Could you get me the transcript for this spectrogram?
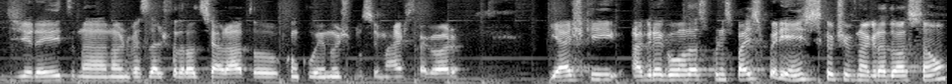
Direito na, na Universidade Federal do Ceará, tô concluindo o último semestre agora. E acho que agregou uma das principais experiências que eu tive na graduação,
